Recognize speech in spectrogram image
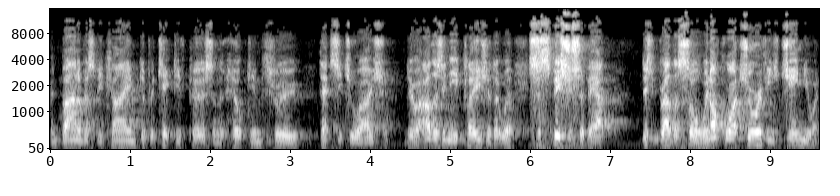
And Barnabas became the protective person that helped him through that situation. There were others in the ecclesia that were suspicious about this brother Saul. We're not quite sure if he's genuine.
